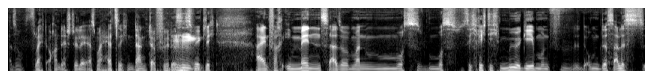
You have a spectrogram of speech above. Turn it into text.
also vielleicht auch an der Stelle erstmal herzlichen Dank dafür, das ist wirklich einfach immens. Also man muss, muss sich richtig Mühe geben, und, um das alles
